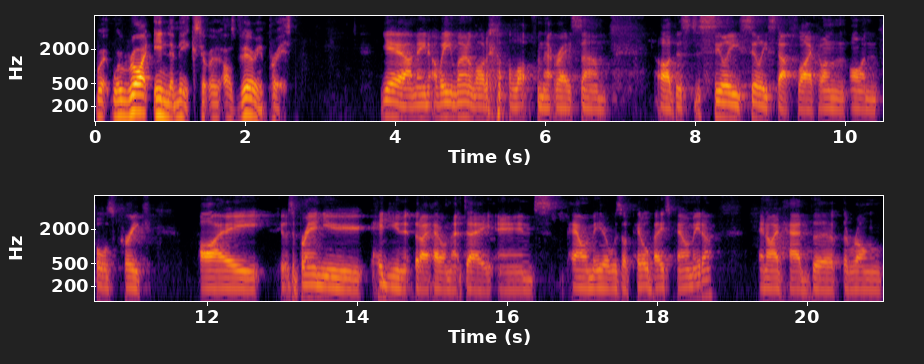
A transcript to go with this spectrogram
were, were right in the mix. I was very impressed. Yeah, I mean, we learned a lot, a lot from that race. Um, oh, this silly, silly stuff like on on Falls Creek. I it was a brand new head unit that I had on that day, and power meter was a pedal based power meter, and I'd had the the wrong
